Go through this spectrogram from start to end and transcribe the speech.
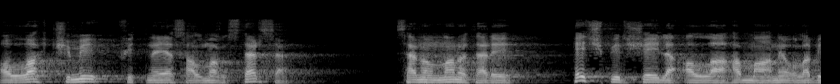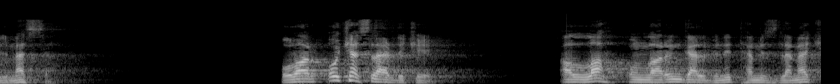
Allah kimi fitnəyə salmaq istərsə, sən ondan ötəri heç bir şeylə Allaha mane ola bilməzsən. Onlar o kəslərdir ki, Allah onların qəlbini təmizləmək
